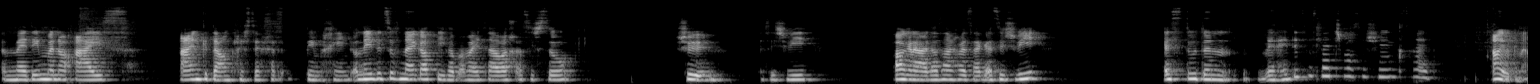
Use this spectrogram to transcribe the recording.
man hat immer noch eins, ein Gedanke ist sicher beim Kind. Und nicht jetzt auf negativ, aber man hat einfach, es ist so schön. Es ist wie, ah genau, das wollte ich sagen, es ist wie, es tut dann, wer hat das letzte Mal so schön gesagt? Ah ja, genau.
